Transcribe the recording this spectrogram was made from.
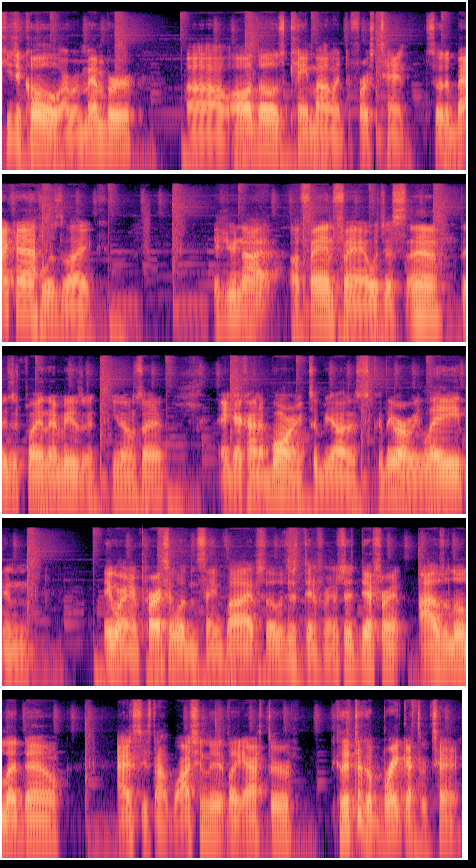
Keyshia Cole, I remember, uh, all those came out like the first ten. So the back half was like, if you're not a fan fan, was just eh, they're just playing their music. You know what I'm saying? And got kind of boring to be honest, because they were already late and they weren't in person, wasn't the same vibe. So it was just different. It was just different. I was a little let down. Actually stopped watching it like after because they took a break after 10. And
